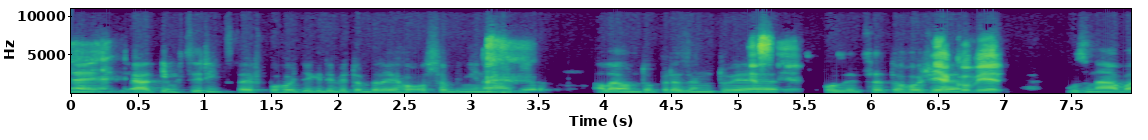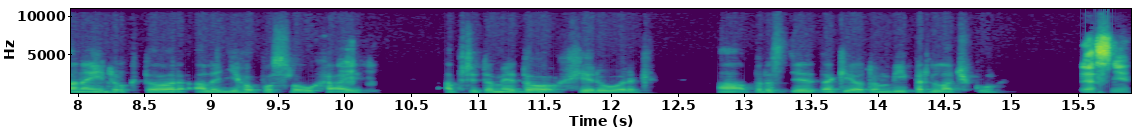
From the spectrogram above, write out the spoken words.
Ne, já tím chci říct, to je v pohodě, kdyby to byl jeho osobní názor, ale on to prezentuje Jasně. z pozice toho, že Jako vě... uznávaný doktor a lidi ho poslouchají Mhm. a přitom je to chirurg a prostě taky o tom ví prdlačku. Jasně.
